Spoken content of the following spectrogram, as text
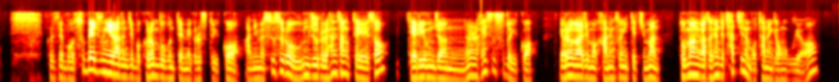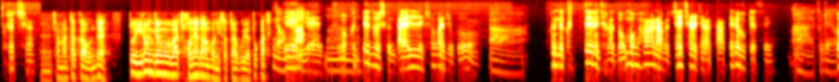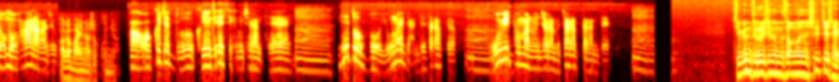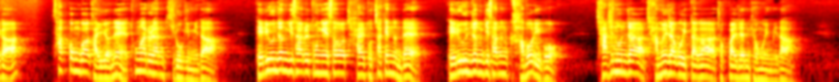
글쎄 뭐 수배 중이라든지 뭐 그런 부분 때문에 그럴 수도 있고 아니면 스스로 음주를 한 상태에서 대리운전을 했을 수도 있고 여러 가지 뭐 가능성이 있겠지만 도망가서 현재 찾지는 못하는 경우고요. 그렇죠. 예, 참 안타까운데 또 이런 경우가 전에도 한 번 있었다고요. 똑같은 예예. 그거 그때도 지금 난리 쳐가지고. 근데 그때는 제가 너무 화가 나고 제 차를 제가 다 때려 붙겠어요. 아 그래요. 너무 화가 나가지고. 화가 많이 나셨군요. 아 엊그제도 그 얘기를 했어요 경찰한테. 얘도 뭐 용납이 안 되더라고요. 5m만 운전하면 짜랍다는데. 지금 들으신 음성은 실제 제가 사건과 관련해 통화를 한 기록입니다. 대리운전 기사를 통해서 잘 도착했는데 대리운전 기사는 가버리고 자신 혼자 잠을 자고 있다가 적발된 경우입니다.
